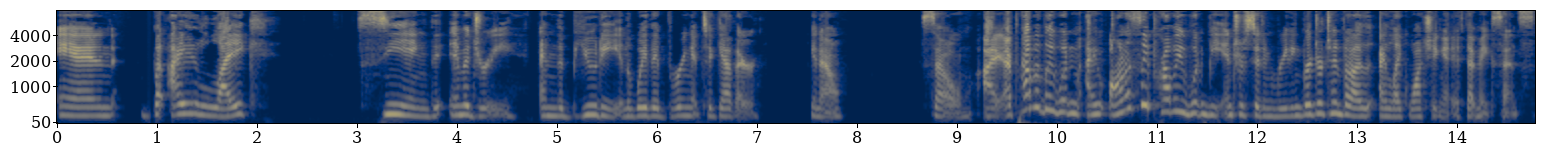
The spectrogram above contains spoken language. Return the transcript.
And but I like seeing the imagery and the beauty and the way they bring it together. You know. So I, I probably wouldn't. I honestly probably wouldn't be interested in reading Bridgerton, but I, I like watching it if that makes sense.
